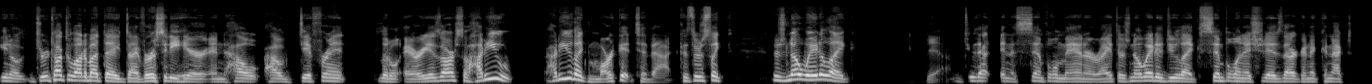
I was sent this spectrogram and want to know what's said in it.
you know, Drew talked a lot about the diversity here and how how different little areas are. So how do you how do you like market to that? Because there's like there's no way to like Yeah. do that in a simple manner, right? There's no way to do like simple initiatives that are going to connect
